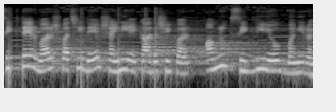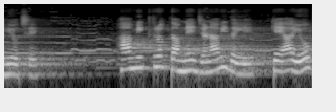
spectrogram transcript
સિત્તેર વર્ષ પછી દેવ શયની એકાદશી પર અમૃત સિદ્ધિ યોગ બની રહ્યો છે. હા મિત્રો, તમને જણાવી દઈએ કે આ યોગ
